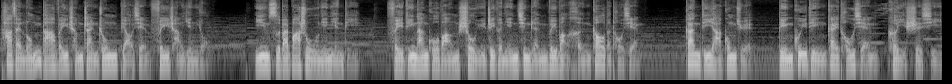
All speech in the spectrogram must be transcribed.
他在隆达围城战中表现非常英勇。因四百八十五年年底，斐迪南国王授予这个年轻人威望很高的头衔——甘迪亚公爵，并规定该头衔可以世袭。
